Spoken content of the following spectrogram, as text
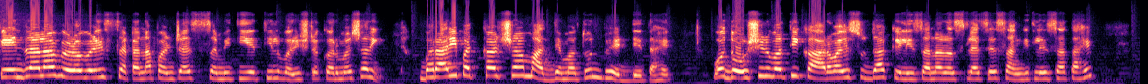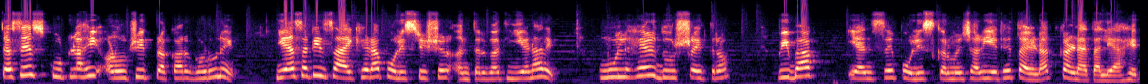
केंद्राला वेळोवेळी सटाणा पंचायत समिती येथील वरिष्ठ कर्मचारी भरारी पथकाच्या माध्यमातून भेट देत आहेत व दोषींवरती कारवाई सुद्धा केली जाणार असल्याचे सांगितले जात आहे. तसेच कुठलाही अनुचित प्रकार घडू नये. यासाठी जायखेडा पोलीस स्टेशन अंतर्गत येणारे मुल्हेर दुष्क्षेत्र विभाग यांचे पोलीस कर्मचारी येथे तैनात करण्यात आले आहेत.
